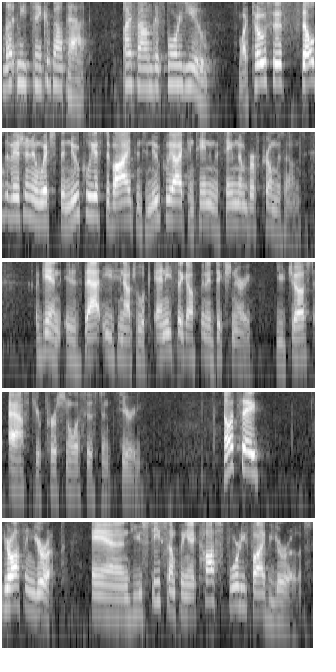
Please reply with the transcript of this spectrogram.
Let me think about that. I found this for you. Mitosis, cell division in which the nucleus divides into nuclei containing the same number of chromosomes. Again, it is that easy now to look anything up in a dictionary. You just ask your personal assistant, Siri. Now let's say you're off in Europe and you see something and it costs 45 euros.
